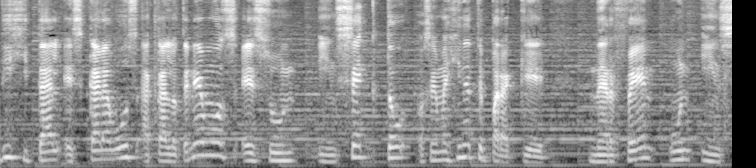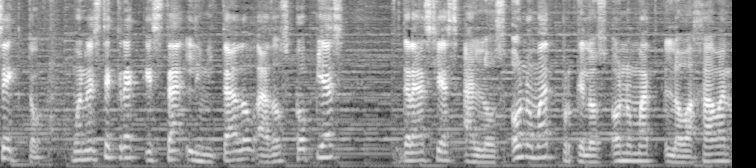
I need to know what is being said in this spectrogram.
digital Scarabus. Acá lo tenemos. Es un insecto. O sea, imagínate para que nerfen un insecto. Bueno, este crack está limitado a dos copias gracias a los Onomat, porque los Onomat lo bajaban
